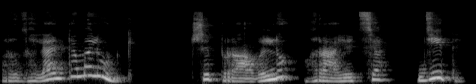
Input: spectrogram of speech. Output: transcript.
Розгляньте малюнки, чи правильно граються діти.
